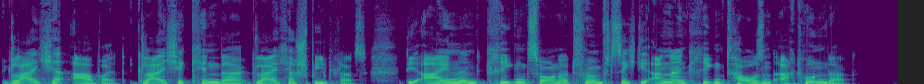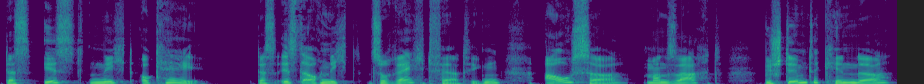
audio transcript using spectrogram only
Gleiche Arbeit, gleiche Kinder, gleicher Spielplatz. Die einen kriegen 250, die anderen kriegen 1800. Das ist nicht okay. Das ist auch nicht zu rechtfertigen, außer man sagt, bestimmte Kinder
